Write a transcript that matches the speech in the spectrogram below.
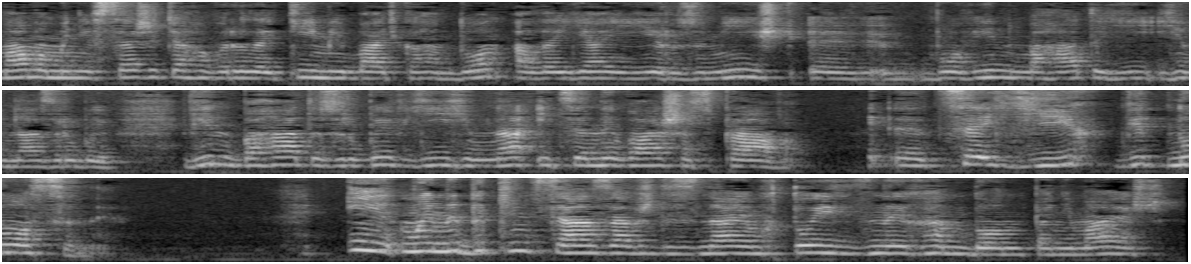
Мама мені все життя говорила, який мій батько гандон, але я її розумію, е, бо він багато їй гімна зробив. Він багато зробив їй гімна, і це не ваша справа. Е, Це їх відносини. І ми не до кінця завжди знаємо, хто із них гандон, понімаєш?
